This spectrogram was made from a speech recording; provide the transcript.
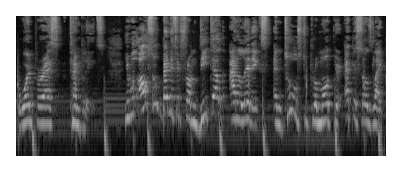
WordPress templates. You will also benefit from detailed analytics and tools to promote your episodes like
